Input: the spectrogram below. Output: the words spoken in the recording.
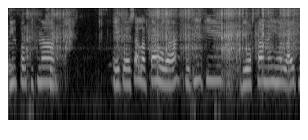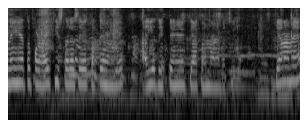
दिल पर कितना एक ऐसा लगता होगा। सोचिए कि व्यवस्था नहीं है लाइट नहीं है तो पढ़ाई किस तरह से करते होंगे। आइए देखते हैं क्या कहना है बच्चे का। क्या नाम है?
